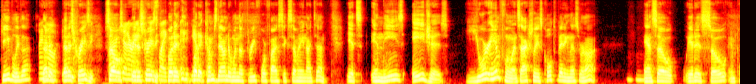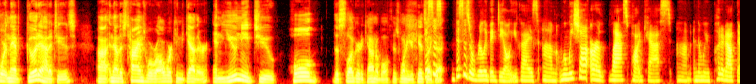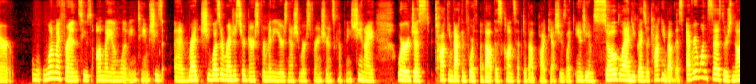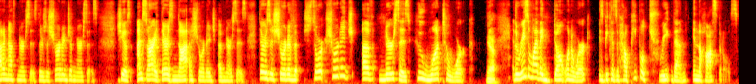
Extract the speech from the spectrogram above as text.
Can you believe that? I That know. is- that is crazy. So it is is crazy, like- but it yeah. but it comes down to when the three, four, five, six, seven, eight, nine, ten. It's in these ages your influence actually is cultivating this or not. Mhm. And so it is so important they have good attitudes. Uh, and now there's times where we're all working together, and you need to hold the sluggard accountable if there's one of your kids this like is that. this is a really big deal, you guys. Um, when we shot our last podcast, um, and then we put it out there, one of my friends who's on my Young Living team, she's a red. She was a registered nurse for many years. Now she works for insurance companies. She and I were just talking back and forth about this concept about the podcast. She was like, "Angie, I'm so glad you guys are talking about this. Everyone says there's not enough nurses. There's a shortage of nurses." She goes, "I'm sorry, there is not a shortage of nurses. There is a short of short shortage of nurses who want to work." Yeah. And the reason why they don't want to work is because of how people treat them in the hospitals.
